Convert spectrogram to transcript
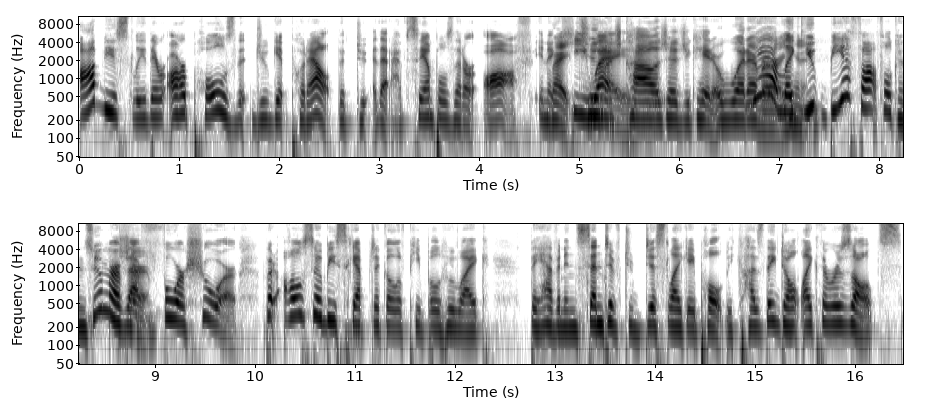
obviously there are polls that do get put out that do, that have samples that are off in a right, key too way. much college educated or whatever. Yeah, like know. you be a thoughtful consumer of Sure. that for sure, but also be skeptical of people who like they have an incentive to dislike a poll because they don't like the results.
